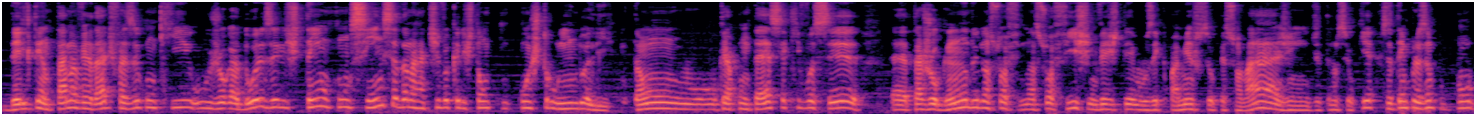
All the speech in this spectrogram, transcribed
dele tentar na verdade fazer com que os jogadores eles tenham consciência da narrativa que eles estão construindo ali. Então o que acontece é que você é, tá jogando e na sua, na sua ficha, em vez de ter os equipamentos do seu personagem, de ter não sei o quê, você tem, por exemplo, pon-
